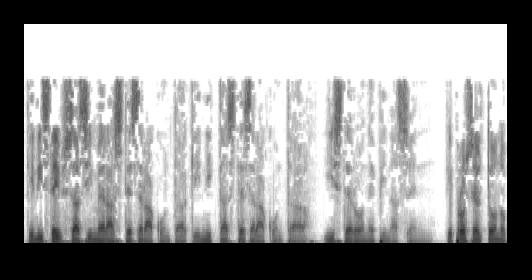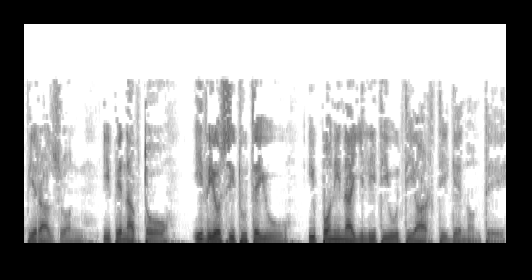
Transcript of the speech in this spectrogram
Και νηστεύσας ημέρας τεσσεράκοντα και νύκτας τεσσεράκοντα, ύστερον επίνασεν. Και προσελτών ο πειράζων, είπεν αυτό, «Ήβιος του Θεού, είπον ειν αγιλίτιου τι άρτη γενόντε».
